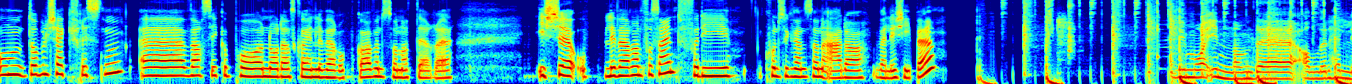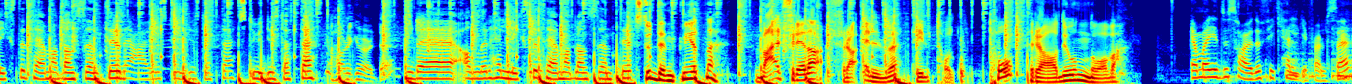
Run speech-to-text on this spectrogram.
om dobbeltsjekk fristen. Vær sikker på når dere skal innlevere oppgaven, sånn at dere ikke oppleverer den for seint, fordi konsekvensene er da veldig kjipe. Vi må innom det aller helligste temaet blant studenter. Det er jo studiestøtte. Studiestøtte. Har du ikke hørt det? Det aller helligste temaet blant studenter. Studentnyhetene hver fredag fra 11 til 12 på Radio Nova. Ja, Marie, du sa jo du fikk helgefølelse.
